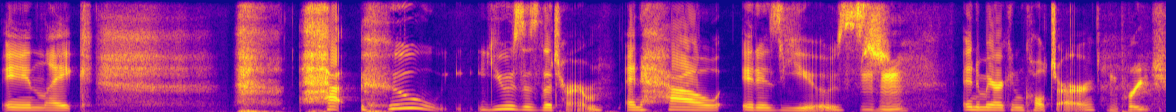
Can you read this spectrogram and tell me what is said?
in like ha- who uses the term and how it is used in American culture and preach.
